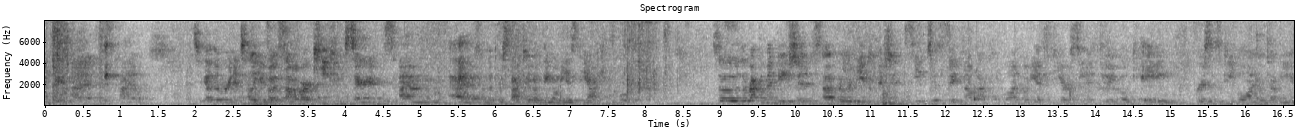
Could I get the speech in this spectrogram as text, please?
and Kyle, and together we're going to tell you about some of our key concerns um, uh, from the perspective of the ODSP Action Court. So the recommendations of the Review Commission seem to signal that people on ODSP are seen as doing okay versus people on OW.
